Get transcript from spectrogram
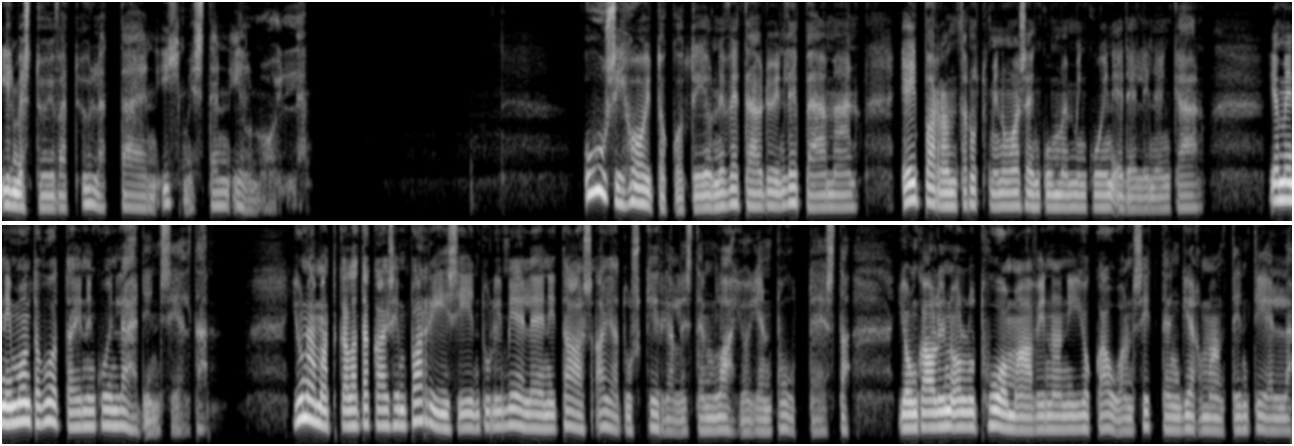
ilmestyivät yllättäen ihmisten ilmoille. Uusi hoitokoti, jonne vetäydyin lepäämään, ei parantanut minua sen kummemmin kuin edellinenkään, ja meni monta vuotta ennen kuin lähdin sieltä. Junamatkalla takaisin Pariisiin tuli mieleeni taas ajatus kirjallisten lahjojen puutteesta, jonka olin ollut huomaavinani jo kauan sitten Germantin tiellä,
